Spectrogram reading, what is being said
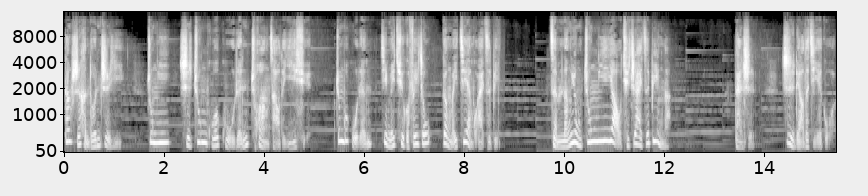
当时很多人质疑，中医是中国古人创造的医学，中国古人既没去过非洲，更没见过艾滋病。怎么能用中医药去治艾滋病呢？但是，治疗的结果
